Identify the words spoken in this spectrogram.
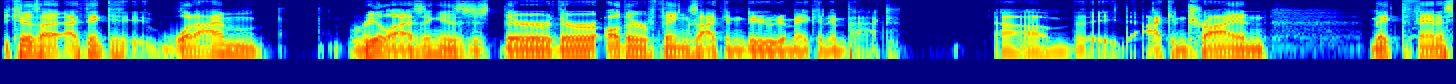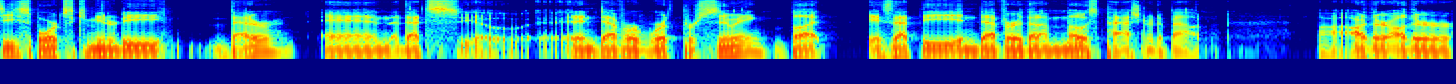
because I, I think what I'm realizing is just there there are other things I can do to make an impact. Um, I can try and make the fantasy sports community better, and that's you know, an endeavor worth pursuing. But is that the endeavor that I'm most passionate about? Uh, are there other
